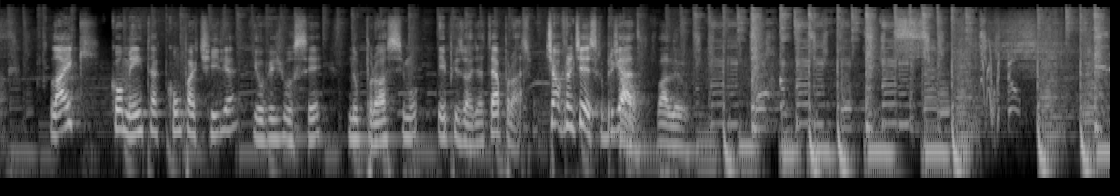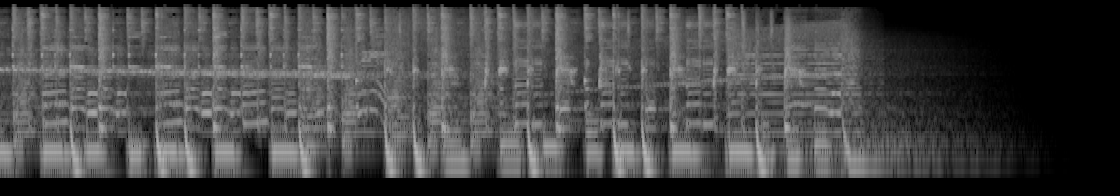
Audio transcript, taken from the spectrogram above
like, comenta, compartilha e eu vejo você no próximo episódio. Até a próxima. Tchau, Francisco. Obrigado. Tchau, valeu.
